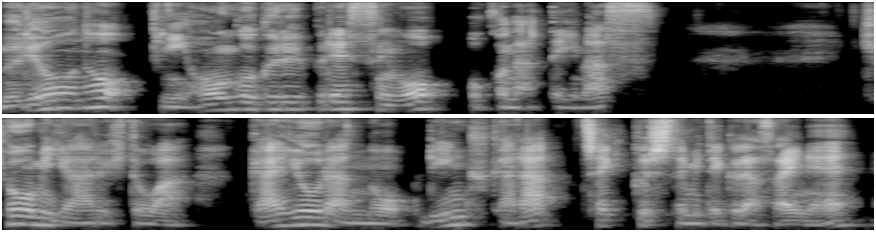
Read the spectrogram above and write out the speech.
無料の日本語グループレッスンを行っています。興味がある人は概要欄のリンクからチェックしてみてくださいね。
